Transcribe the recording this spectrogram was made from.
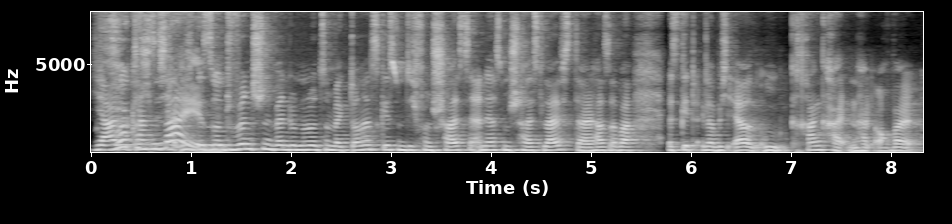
ja, wirklich, du kannst dich halt nicht gesund wünschen, wenn du nur zu McDonalds gehst und dich von Scheiße ernährst und scheiß Lifestyle hast. Aber es geht, glaube ich, eher um Krankheiten halt auch, weil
